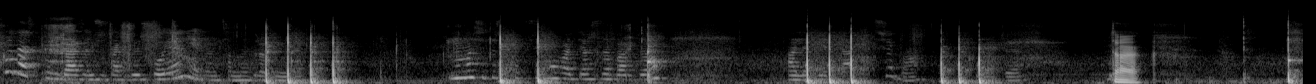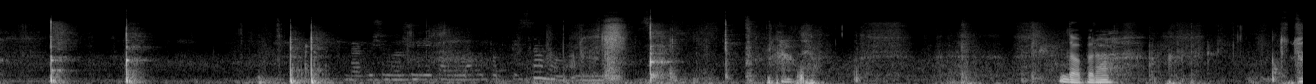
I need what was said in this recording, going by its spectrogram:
Szkoda z tym gazem, że tak wyszło. Ja nie wiem, co my zrobimy. Nie ma się też co przejmować aż za bardzo. Ale jednak trzeba. Kurde. Tak. Bo Jakbyśmy już mieli tam umowę podpisaną, a nie Dobra. Tu.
